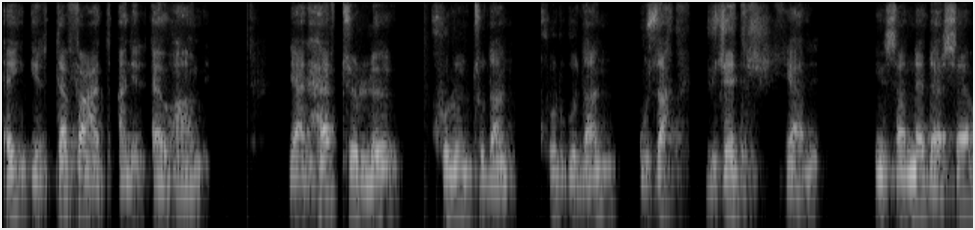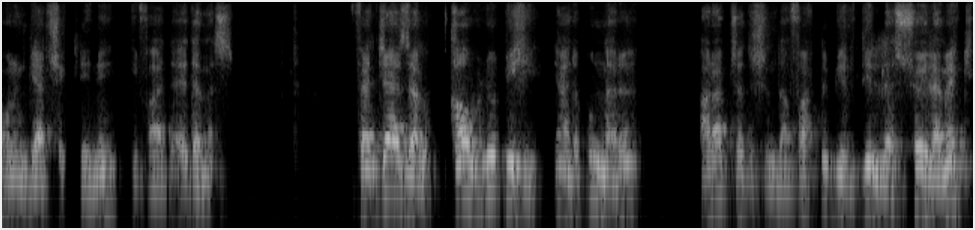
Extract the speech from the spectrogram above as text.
Ey irtefaat anil evhami. Yani her türlü kuruntudan, kurgudan uzak, yücedir. Yani insan ne derse onun gerçekliğini ifade edemez. Feccazel kavlu bihi. Yani bunları Arapça dışında farklı bir dille söylemek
